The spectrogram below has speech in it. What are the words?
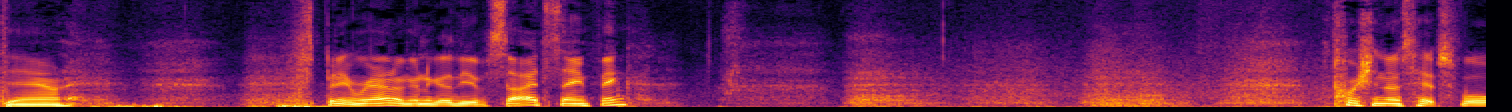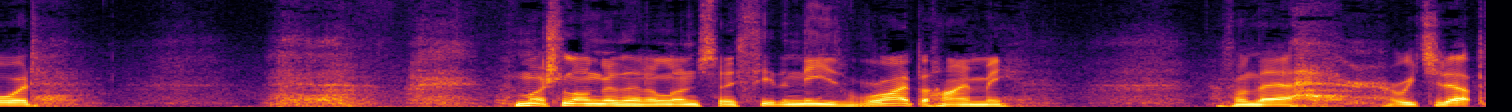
Down. Spin it around, I'm going to go the other side, same thing. Pushing those hips forward. Much longer than a lunge, so you see the knees right behind me. And from there, I reach it up,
